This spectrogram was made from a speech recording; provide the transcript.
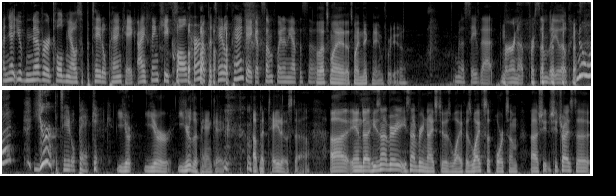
And yet you've never told me I was a potato pancake. I think he called her a potato pancake at some point in the episode. Well, that's my that's my nickname for you. I'm gonna save that burn up for somebody though. You know what? You're a potato pancake. You're you're you're the pancake, a potato style. Uh, and uh, he's not very he's not very nice to his wife. His wife supports him. Uh, she she tries to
